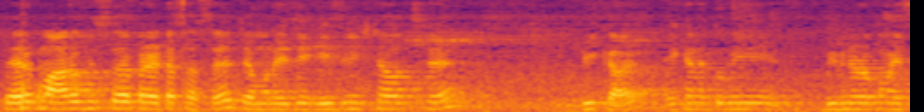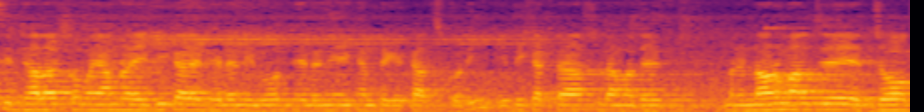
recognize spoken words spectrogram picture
তো এরকম আরও কিছু অ্যাপারেটাস আছে, যেমন এই যে, এই জিনিসটা হচ্ছে বিকার, এখানে তুমি বিভিন্ন রকম অ্যাসিড ঢালার সময় আমরা এই বিকারে ঢেলে নিব, ঢেলে নিয়ে এখান থেকে কাজ করি। এই বিকারটা আসলে আমাদের মানে নর্মাল যে জগ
